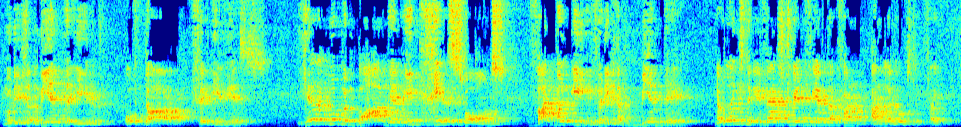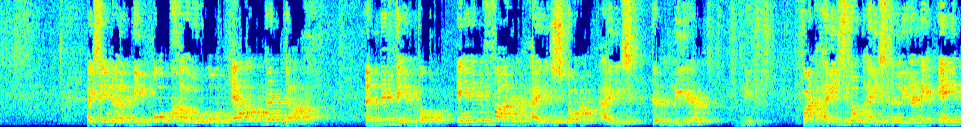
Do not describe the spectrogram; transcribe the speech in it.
moet die gemeente hier of daar vir u wees? Here openbaar deur u gees vir ons wat wil u vir die gemeente hê? Nou luister hier vers 42 van Handelinge hoofstuk 5. Hy sê hulle het nie opgehou om elke dag in die tempel en van huis tot huis te leer nie van huis tot huis te leer nie en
